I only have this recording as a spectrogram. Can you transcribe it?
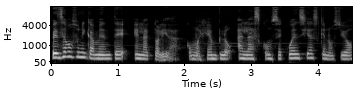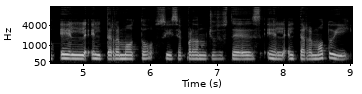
Pensemos únicamente en la actualidad, como ejemplo, a las consecuencias que nos dio el, terremoto, si se acuerdan muchos de ustedes, el, terremoto y,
